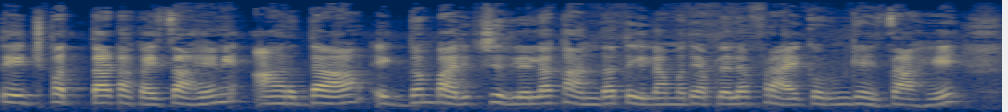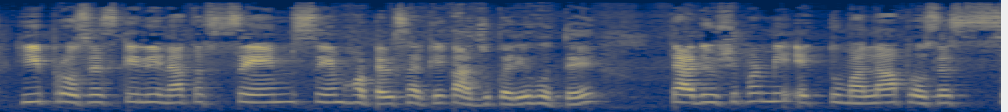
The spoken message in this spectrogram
तेजपत्ता टाकायचा आहे आणि अर्धा एकदम बारीक चिरलेला कांदा तेलामध्ये आपल्याला फ्राय करून घ्यायचा आहे. ही प्रोसेस केली ना तर सेम सेम हॉटेलसारखी काजू करी होते. त्या दिवशी पण मी एक तुम्हाला प्रोसेस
